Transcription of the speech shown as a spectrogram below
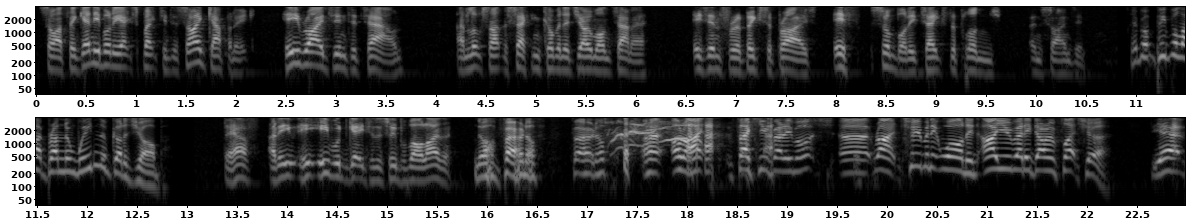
So I think anybody expecting to sign Kaepernick, he rides into town and looks like the second coming of Joe Montana, is in for a big surprise if somebody takes the plunge and signs him. Yeah, but people like Brandon Weeden have got a job. They have. And he, he, he wouldn't get into the Super Bowl either. No, fair enough. Fair enough. Uh, all right. Thank you very much. Uh, right. Two minute warning. Are you ready, Darren Fletcher? Yeah,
